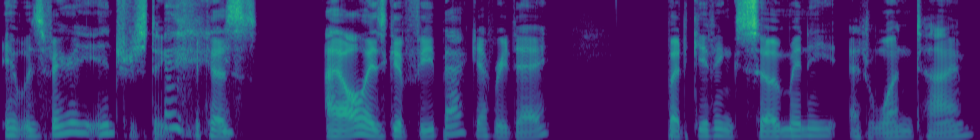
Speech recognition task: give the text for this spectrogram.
it was very interesting because I always give feedback every day, but giving so many at one time,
